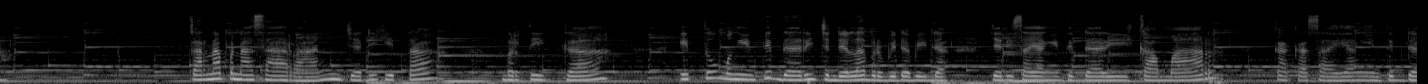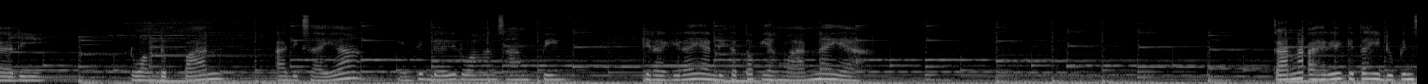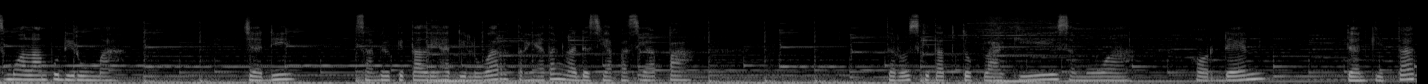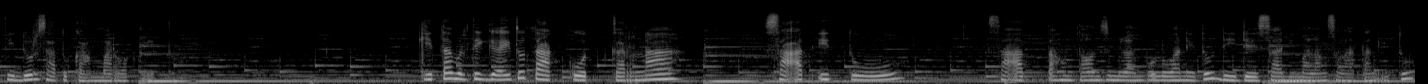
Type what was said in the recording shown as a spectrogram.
Karena penasaran, jadi kita bertiga itu mengintip dari jendela berbeda-beda. Jadi saya ngintip dari kamar, kakak saya ngintip dari ruang depan, adik saya ngintip dari ruangan samping. Kira-kira yang diketok yang mana ya? Karena akhirnya kita hidupin semua lampu di rumah. Jadi sambil kita lihat di luar ternyata nggak ada siapa-siapa. Terus kita tutup lagi semua horden dan kita tidur satu kamar waktu itu kita bertiga itu takut karena saat itu saat tahun-tahun 90-an itu di desa di Malang Selatan itu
